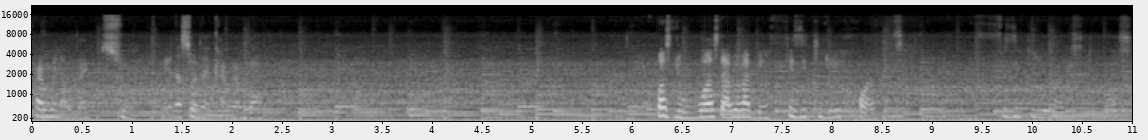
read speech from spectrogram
probably when I was like two. Yeah, that's what I can remember. What's the worst I've ever been physically hurt? Physically hurt, the worst.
